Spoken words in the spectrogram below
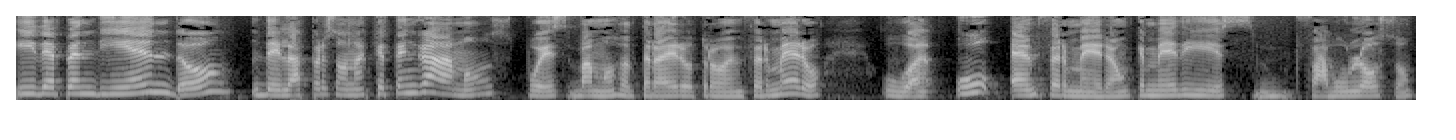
y dependiendo de las personas que tengamos, pues vamos a traer otro enfermero u, enfermera, aunque Medi es fabuloso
